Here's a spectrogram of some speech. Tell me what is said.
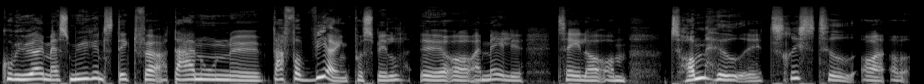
kunne vi høre i Mads Myggens digt før, der er, nogle, øh, der er forvirring på spil, øh, og Amalie taler om tomhed, øh, tristhed, og, og,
